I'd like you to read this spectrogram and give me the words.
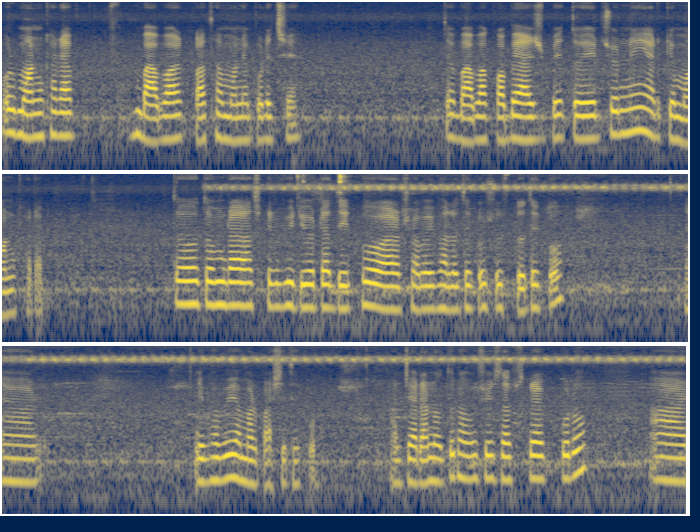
ওর মন খারাপ, বাবার কথা মনে পড়েছে। তো বাবা কবে আসবে? তো এর জন্যই আর কি মন খারাপ। তো তোমরা আজকের ভিডিওটা দেখো আর সবাই ভালো থেকো, সুস্থ থেকো। আর এভাবেই আমার পাশে থেকো। আর যারা নতুন অবশ্যই সাবস্ক্রাইব করো। আর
